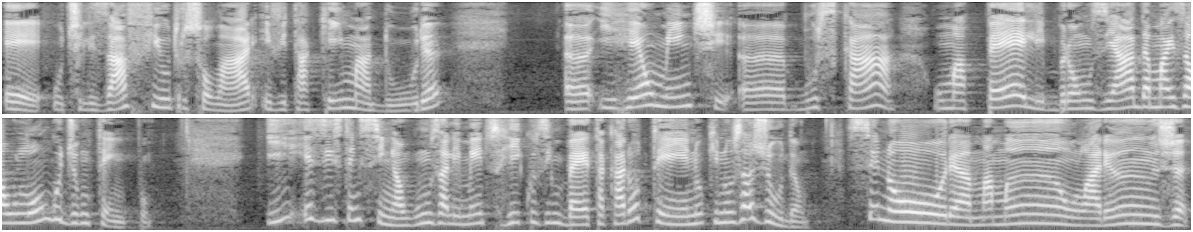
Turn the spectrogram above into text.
é utilizar filtro solar, evitar queimadura Uh, e realmente uh, buscar uma pele bronzeada, mas ao longo de um tempo. E existem sim alguns alimentos ricos em beta-caroteno que nos ajudam. Cenoura, mamão, laranja,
